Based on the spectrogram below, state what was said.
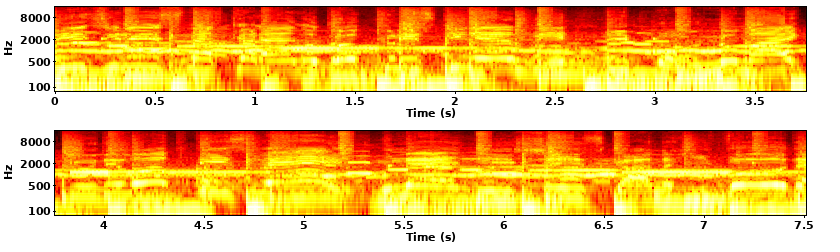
一リスナーからのドックリス記念日。一本のマイクで Walk this way 胸に静かな希望抱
